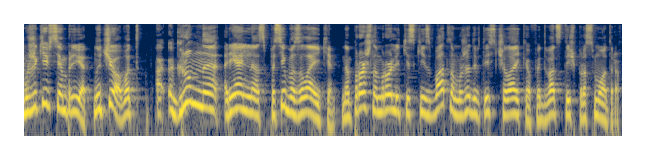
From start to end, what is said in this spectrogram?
Мужики, всем привет! Ну чё, вот огромное реально спасибо за лайки. На прошлом ролике с кейс батлом уже 2000 лайков и 20 тысяч просмотров.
